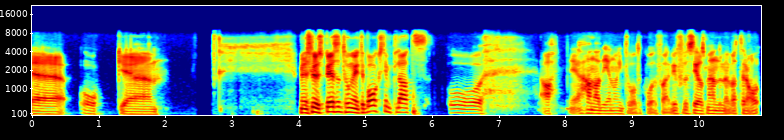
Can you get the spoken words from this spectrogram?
Eh, och. Eh, men i slutspelet så tog han ju tillbaka sin plats och. Ja, han hade nog inte valt att qualify. Vi får se vad som händer med veteran,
